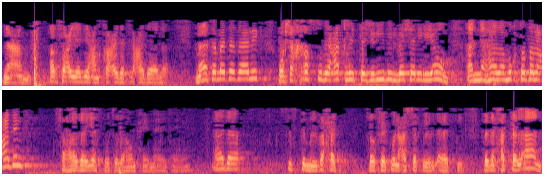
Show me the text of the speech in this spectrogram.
نعم. أرفع يدي عن قاعدة العدالة. ما ثبت ذلك؟ وشخصت بعقل التجريب البشري اليوم أن هذا مقتضى العدل؟ فهذا يثبت لهم حينئذ. هذا سيستم البحث. سوف يكون على الشكل الآتي فإذا حتى الآن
